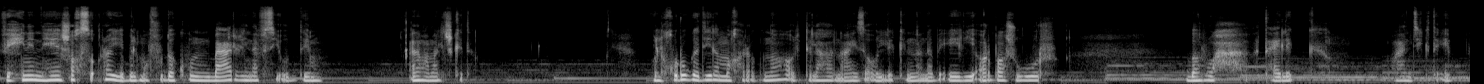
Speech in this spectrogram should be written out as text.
في حين إن هي شخص قريب المفروض أكون بعري نفسي قدامه. أنا ما عملتش كده. والخروجة دي لما خرجناها قلت لها أنا عايزة أقولك إن أنا بقالي أربع شهور بروح أتعالج وعندي اكتئاب.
